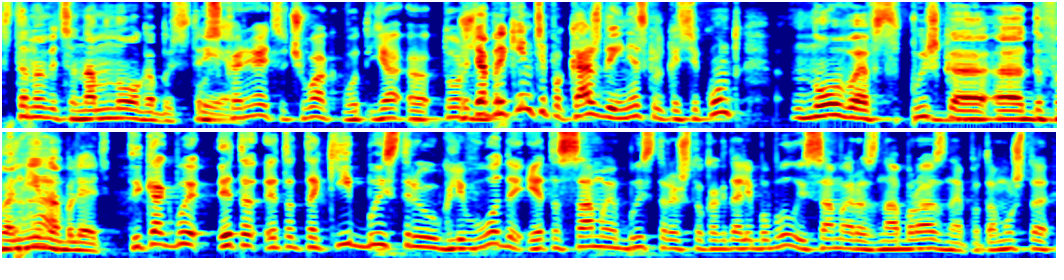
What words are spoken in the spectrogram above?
становится намного быстрее. Ускоряется, чувак. Вот я э, У тоже... тебя, прикинь, типа, каждые несколько секунд новая вспышка э, дофамина, Да. блядь. Ты как бы, это, это такие быстрые углеводы, это самое быстрое, что когда-либо было, и самое разнообразное, потому что,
